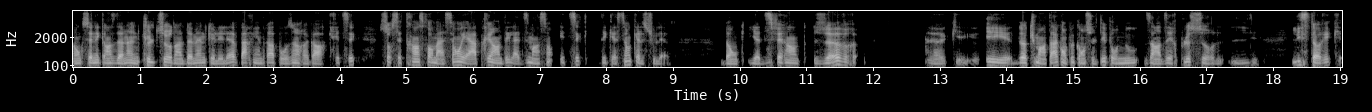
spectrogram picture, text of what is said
Donc, ce n'est qu'en se donnant une culture dans le domaine que l'élève parviendra à poser un regard critique sur ces transformations et à appréhender la dimension éthique des questions qu'elles soulèvent. Donc, il y a différentes œuvres euh, et documentaires qu'on peut consulter pour nous en dire plus sur l'historique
